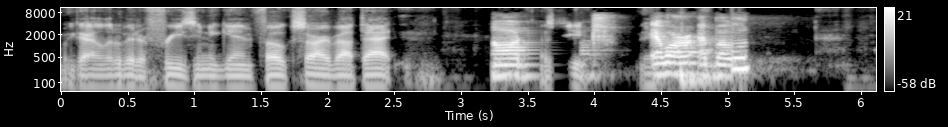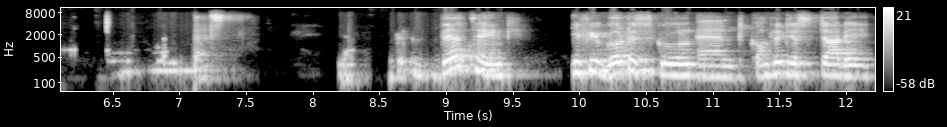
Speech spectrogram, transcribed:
we got a little bit of freezing again, folks. Sorry about that. Not ever about. They think if you go to school and complete your study,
